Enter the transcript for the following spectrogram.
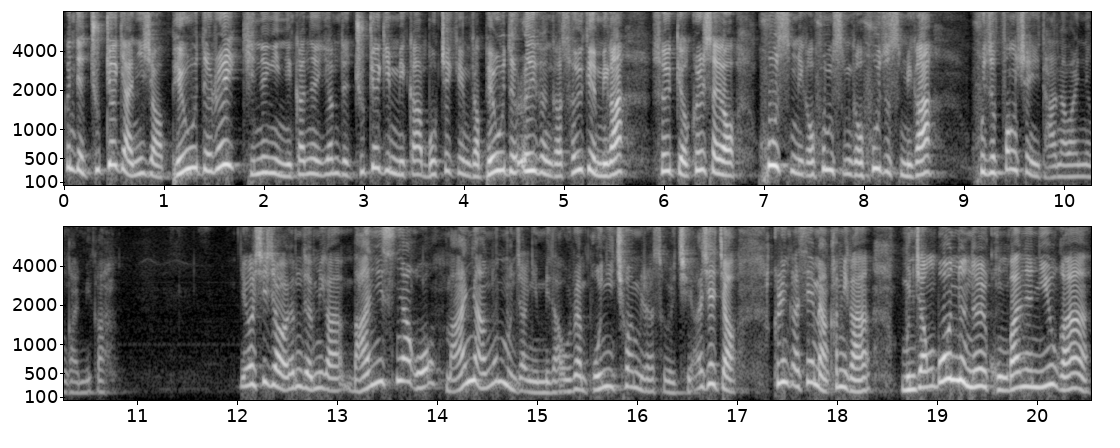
근데 주격이 아니죠. 배우들의 기능이니까는 여러분들 주격입니까? 목적격입니까? 배우들의 건가? 소유격입니까? 소유격. 그래서요. 후스입니까? 훔습니까? 후주습니까? 후주 펑션이 다 나와 있는 거 아닙니까? 이것이죠. 여러분들 의미가 많이 쓰냐고 많이 안 온 문장입니다. 우리는 본이 처음이라서 그렇지. 아시죠? 그러니까 쌤이 아합니까 문장 본문을 공부하는 이유가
